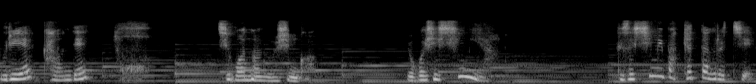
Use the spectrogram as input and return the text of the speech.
우리의 가운데 톡 집어넣어 놓으신 거. 요것이 심이야. 그래서 심이 박혔다 그렇지.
